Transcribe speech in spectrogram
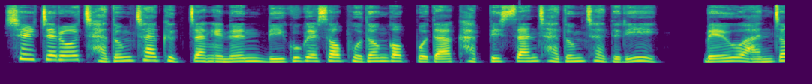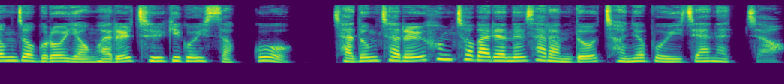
실제로 자동차 극장에는 미국에서 보던 것보다 값비싼 자동차들이 매우 안정적으로 영화를 즐기고 있었고 자동차를 훔쳐가려는 사람도 전혀 보이지 않았죠.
